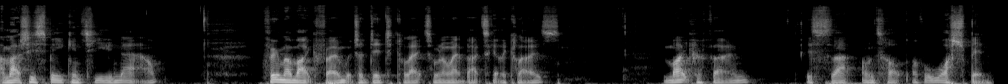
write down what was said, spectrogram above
I'm actually speaking to you now through my microphone, which I did collect when I went back to get the clothes. The microphone is sat on top of a wash bin.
